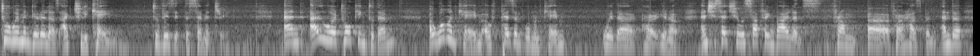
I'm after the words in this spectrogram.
two women guerrillas actually came to visit the cemetery. And as we were talking to them, a woman came, a peasant woman came with uh, her, you know, and she said she was suffering violence from uh, her husband. And the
